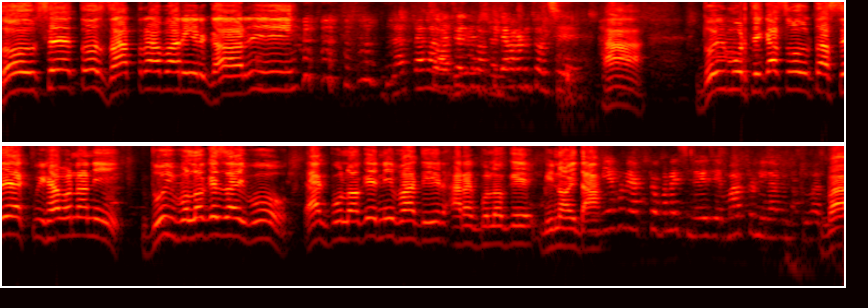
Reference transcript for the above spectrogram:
চলছে তো যাত্রা বাড়ির গাড়ি হ্যাঁ দুই মূর্তিকা চলতেছে এক পিঠা বানানি। দুই ব্লকে যাইবো এক ব্লকে নিভাদির আর এক ব্লকে বিনয় দা বা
